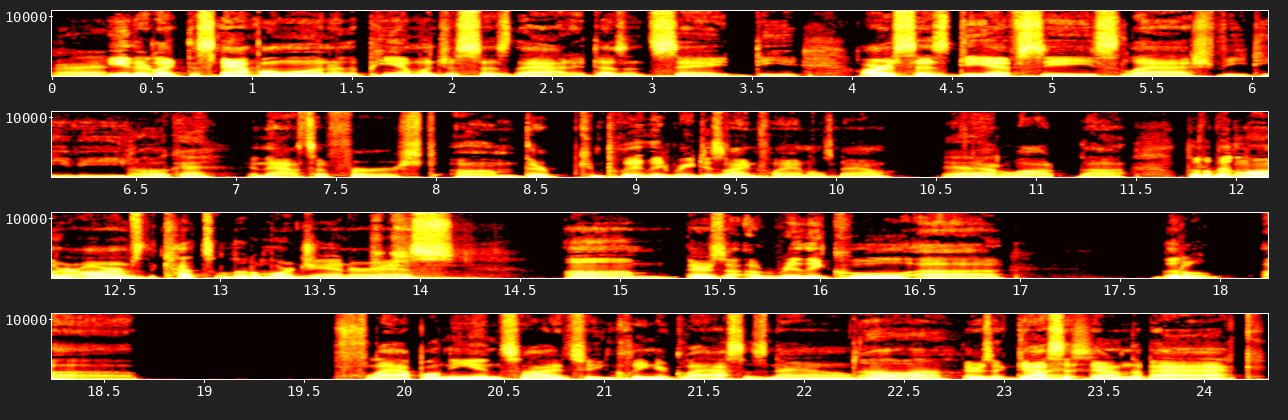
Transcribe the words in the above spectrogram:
Right. Either like the Snap on one or the PM one just says that. It doesn't say D. Ours says DFC slash VTV, Oh, okay. and that's a first. Um, they're completely redesigned flannels now. They've Yeah. got a lot, a uh, little bit longer arms. The cut's a little more generous. um, there's a, a really cool uh, little uh, flap on the inside, so you can clean your glasses now. Oh wow. There's a gusset Nice. down the back.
